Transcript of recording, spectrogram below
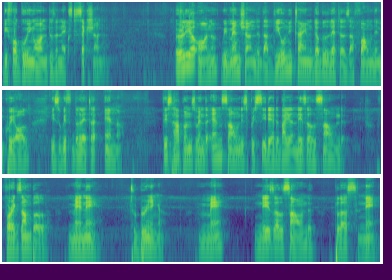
before going on to the next section. Earlier on, we mentioned that the only time double letters are found in Creole is with the letter N. This happens when the N sound is preceded by a nasal sound. For example, mene, to bring, me, nasal sound, plus ne,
